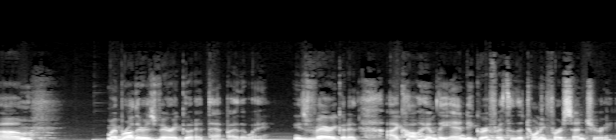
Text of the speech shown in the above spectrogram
Um, my brother is very good at that, by the way. He's very good at. I call him the Andy Griffith of the 21st century.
